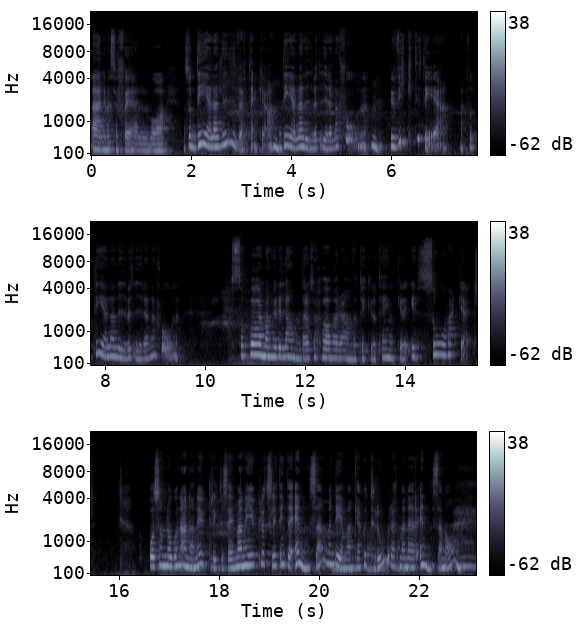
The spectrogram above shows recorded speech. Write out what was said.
ärlig med sig själv och alltså dela livet, tänker jag. Dela livet i relation. Hur viktigt det är att få dela livet i relation. Så hör man hur det landar och så hör man hur andra tycker och tänker. Det är så vackert. Och som någon annan uttryckte sig, man är ju plötsligt inte ensam med det man kanske tror att man är ensam om.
